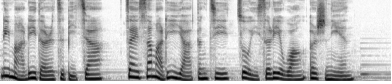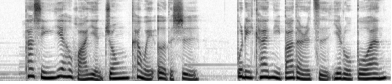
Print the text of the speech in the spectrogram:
利玛利的儿子比加在撒玛利亚登基做以色列王二十年。他行耶和华眼中看为恶的事。不离开尼巴的儿子耶罗波安，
